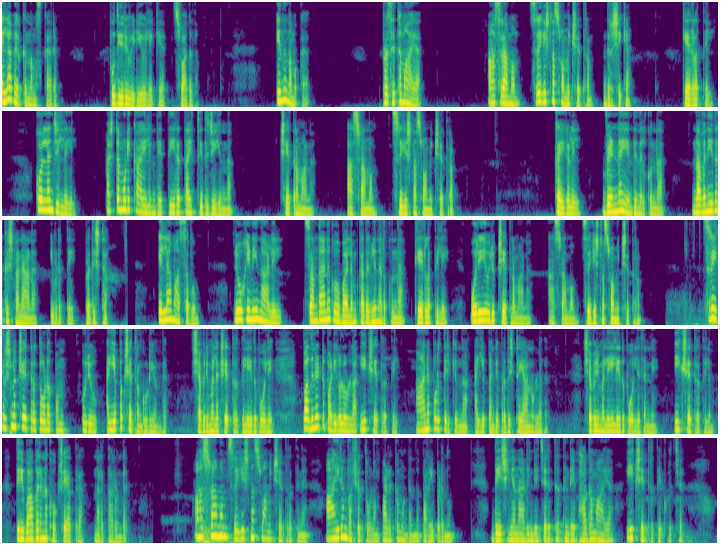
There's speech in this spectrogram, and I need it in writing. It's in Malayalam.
എല്ലാ പേർക്കും നമസ്കാരം. പുതിയൊരു വീഡിയോയിലേക്ക് സ്വാഗതം. ഇന്ന് നമുക്ക് പ്രസിദ്ധമായ ആശ്രാമം ശ്രീകൃഷ്ണസ്വാമി ക്ഷേത്രം ദർശിക്കാം. കേരളത്തിൽ കൊല്ലം ജില്ലയിൽ അഷ്ടമുടിക്കായലിന്റെ തീരത്തായി സ്ഥിതി ചെയ്യുന്ന ക്ഷേത്രമാണ് ആശ്രാമം ശ്രീകൃഷ്ണസ്വാമി ക്ഷേത്രം. കൈകളിൽ വെണ്ണയേന്തി നിൽക്കുന്ന നവനീത കൃഷ്ണനാണ് ഇവിടുത്തെ പ്രതിഷ്ഠ. എല്ലാ മാസവും രോഹിണി നാളിൽ സന്താനഗോപാലം കഥകളി നടക്കുന്ന കേരളത്തിലെ ഒരേ ഒരു ക്ഷേത്രമാണ് ആശ്രാമം ശ്രീകൃഷ്ണസ്വാമി ക്ഷേത്രം. ശ്രീകൃഷ്ണ ക്ഷേത്രത്തോടൊപ്പം ഒരു അയ്യപ്പ ക്ഷേത്രം കൂടിയുണ്ട്. ശബരിമല ക്ഷേത്രത്തിലേതുപോലെ പതിനെട്ട് പടികളുള്ള ഈ ക്ഷേത്രത്തിൽ ആനപ്പുറത്തിരിക്കുന്ന അയ്യപ്പന്റെ പ്രതിഷ്ഠയാണുള്ളത്. ശബരിമലയിലേതുപോലെ തന്നെ ഈ ക്ഷേത്രത്തിലും തിരുവാഭരണ ഘോഷയാത്ര നടത്താറുണ്ട്. ആശ്രാമം ശ്രീകൃഷ്ണസ്വാമി ക്ഷേത്രത്തിന് ആയിരം വർഷത്തോളം പഴക്കമുണ്ടെന്ന് പറയപ്പെടുന്നു. ദേശിങ്ങനാടിന്റെ ചരിത്രത്തിന്റെ ഭാഗമായ ഈ ക്ഷേത്രത്തെക്കുറിച്ച്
